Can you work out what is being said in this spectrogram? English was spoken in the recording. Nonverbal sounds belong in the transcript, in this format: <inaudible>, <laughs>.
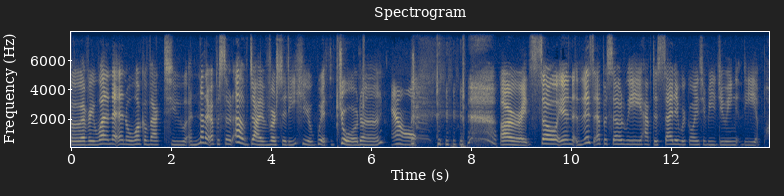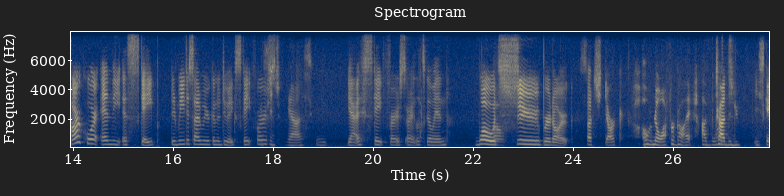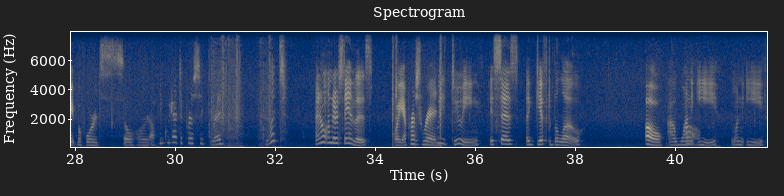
Hello, everyone, and welcome back to another episode of Diversity here with Jordan. Ow. <laughs> All right, so in this episode, we have decided we're going to be doing the parkour and the escape. Did we decide we were going to do escape first? Yeah, escape. Yeah, escape first. All right, let's go in. Whoa, it's Oh. super dark. Such dark. Oh no, I forgot. I've What? tried to do escape before. It's so hard. I think we'd have to press like, red. What? I don't understand this. Wait, I pressed red. What are we doing? It says a gift below. Oh, Uh, one Oh. E, one E.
